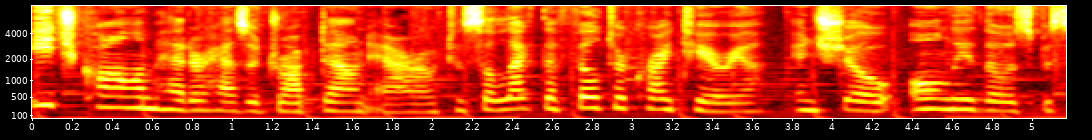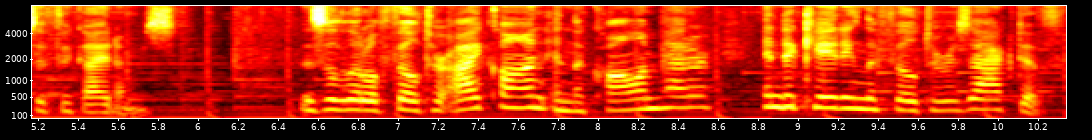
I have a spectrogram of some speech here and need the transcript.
each column header has a drop-down arrow to select the filter criteria and show only those specific items. There's a little filter icon in the column header indicating the filter is active.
